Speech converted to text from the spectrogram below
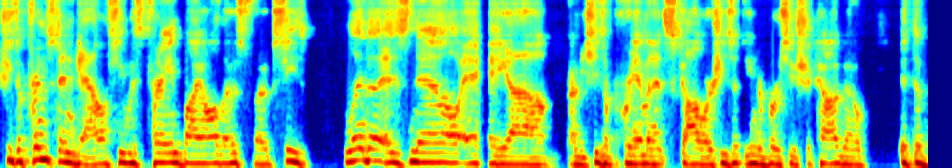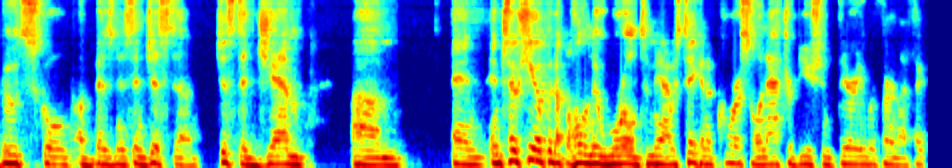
she's a Princeton gal. She was trained by all those folks. She's Linda is now a uh, I mean she's a preeminent scholar. She's at the University of Chicago at the Booth School of Business and just a just a gem. Um, and and so she opened up a whole new world to me. I was taking a course on attribution theory with her, and I think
